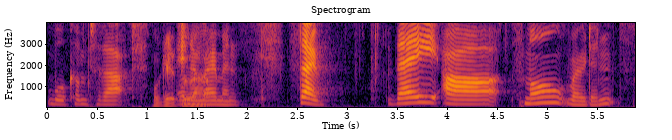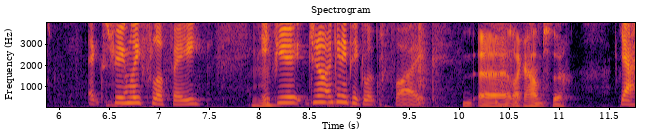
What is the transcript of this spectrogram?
we'll come to that We'll get to in a moment. So, they are small rodents, extremely fluffy. Mm-hmm. If you do you know what a guinea pig looks like? Uh, like a hamster. Yeah.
